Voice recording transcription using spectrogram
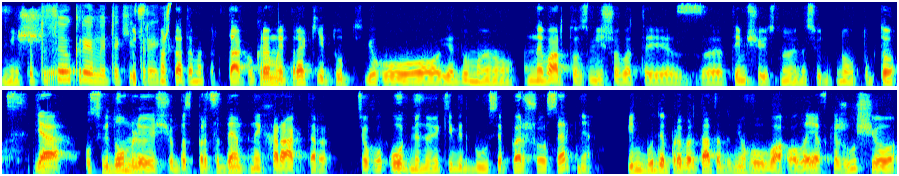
між Тобто це окремий такий трек. Штатами. Так, окремий трек, і тут його, я думаю, не варто змішувати з тим, що існує на сьогодні. Ну тобто, я усвідомлюю, що безпрецедентний характер цього обміну, який відбувся 1 серпня, він буде привертати до нього увагу. Але я скажу, що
